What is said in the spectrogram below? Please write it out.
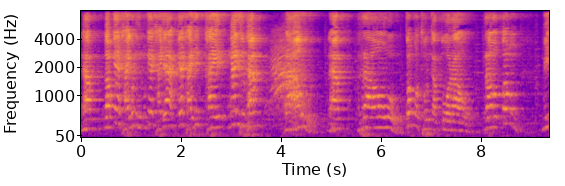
นะครับ เราแก้ไขคนอื่นมันแก้ไขยาก แก้ไขที่ใครง่ายที่สุดครับ เรานะครับ เราต้องอดทนกับตัวเรา เราต้องมี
